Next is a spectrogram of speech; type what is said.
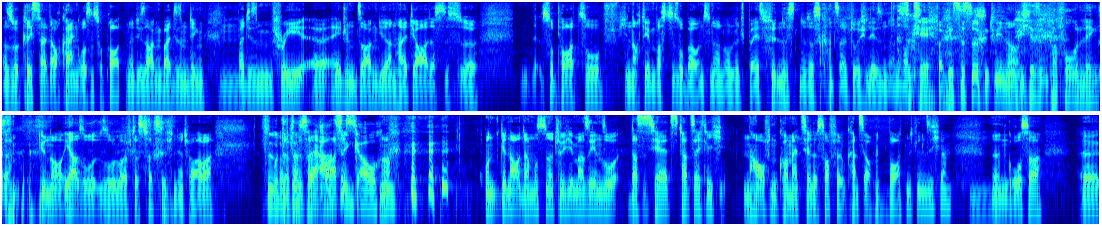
Also du kriegst halt auch keinen großen Support. Ne? Die sagen bei diesem Ding, bei diesem Free äh, Agent sagen die dann halt, ja, das ist äh, Support so, je nachdem, was du so bei uns in der Knowledge Base findest, ne? das kannst du halt durchlesen, ansonsten okay. vergiss es irgendwie. Ne? Und, Hier sind ein paar Forenlinks. ähm, genau, ja, so, so läuft das tatsächlich in etwa. Aber So gut, das ist halt gratis. Auch. Ne? Und genau, da musst du natürlich immer sehen, so, das ist ja jetzt tatsächlich ein Haufen kommerzielle Software. Du kannst ja auch mit Bordmitteln sichern. Ein großer, äh,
